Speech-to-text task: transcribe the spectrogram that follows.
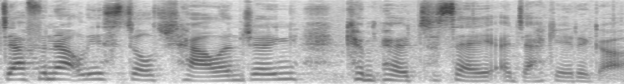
definitely still challenging compared to, say, a decade ago.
